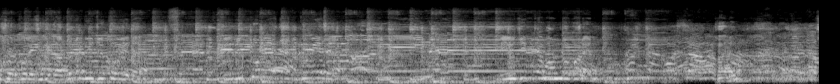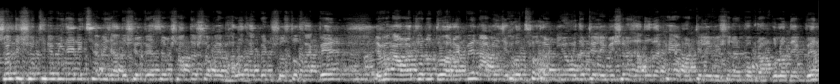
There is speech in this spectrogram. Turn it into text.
তার সাহসের পরিচয় জন্য মিউজিক কমিয়ে মিউজিক কমিয়ে কমিয়ে মিউজিকটা বন্ধ করেন। হ্যালো? সত্যি সত্যি থেকে বিদায় নিচ্ছি আমি জাদু শিল্পী এস এম, শান্ত সবাই ভালো থাকবেন, সুস্থ থাকবেন এবং আমার জন্য দোয়া রাখবেন। আমি যেহেতু নিয়মিত টেলিভিশনে জাদু দেখাই, আমার টেলিভিশনের প্রোগ্রামগুলো দেখবেন।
